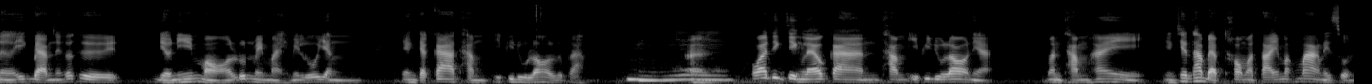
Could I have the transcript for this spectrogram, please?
นออีกแบบหนึ่งก็คือ เดี๋ยวนี้หมอรุ่นใหม่ ๆ ไม่รู้ยังยังจะกล้าทำอีพิดูลหรือเปล่าเอมอเพราะว่าจริง ๆ แล้วการทำอีพิดูลเนี่ย มันทำให้อย่างเช่นถ้าแบบทอมาไตมาก ๆ ในส่วน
